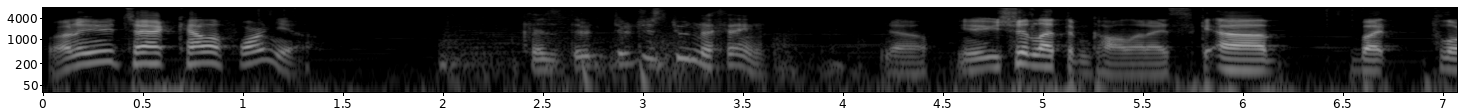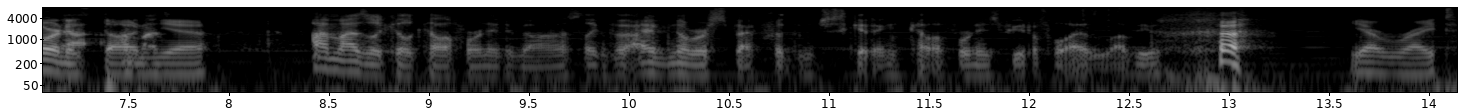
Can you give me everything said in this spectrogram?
Why don't you attack California? because they're they're just doing a thing. No, you, you should let them colonize. Uh, but Florida's Yeah, done. Yeah. I might as well kill California to be honest. Like I have no respect for them. Just kidding. California's beautiful. I love you. yeah. Right.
